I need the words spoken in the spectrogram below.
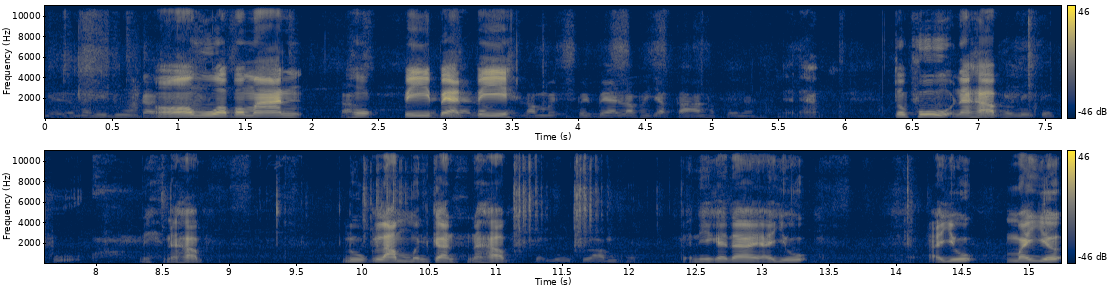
เนี่ยเราไม่ได้ดูได้อ๋อวัวประมาณครับ6ปี8ปีลำเป็นแบรนด์ลำพญากลางครับตัวนั้นนะครับ ตัวผู้นะครับลูกตัวผู้นี่นะครับ ลูกลำเหมือนกันนะครับแต่ลูกลำครับตัวนี้ก็ได้อายุ อายุไม่เยอะ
